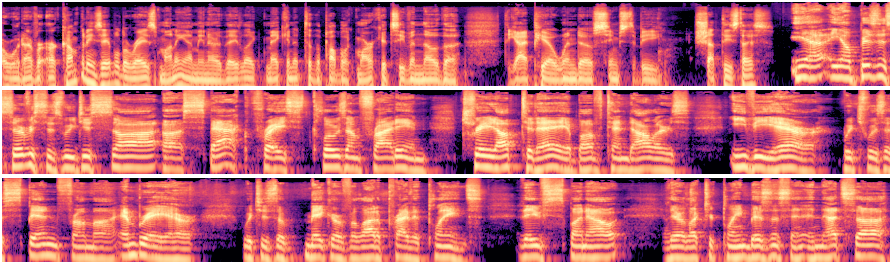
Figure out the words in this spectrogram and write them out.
or whatever, are companies able to raise money? I mean, are they like making it to the public markets even though the the IPO window seems to be shut these days? Yeah, you know, business services, we just saw a SPAC price close on Friday and trade up today above $10. Eve Air, which was a spin from uh, Embraer, which is a maker of a lot of private planes. They've spun out their electric plane business, and, and that's uh,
